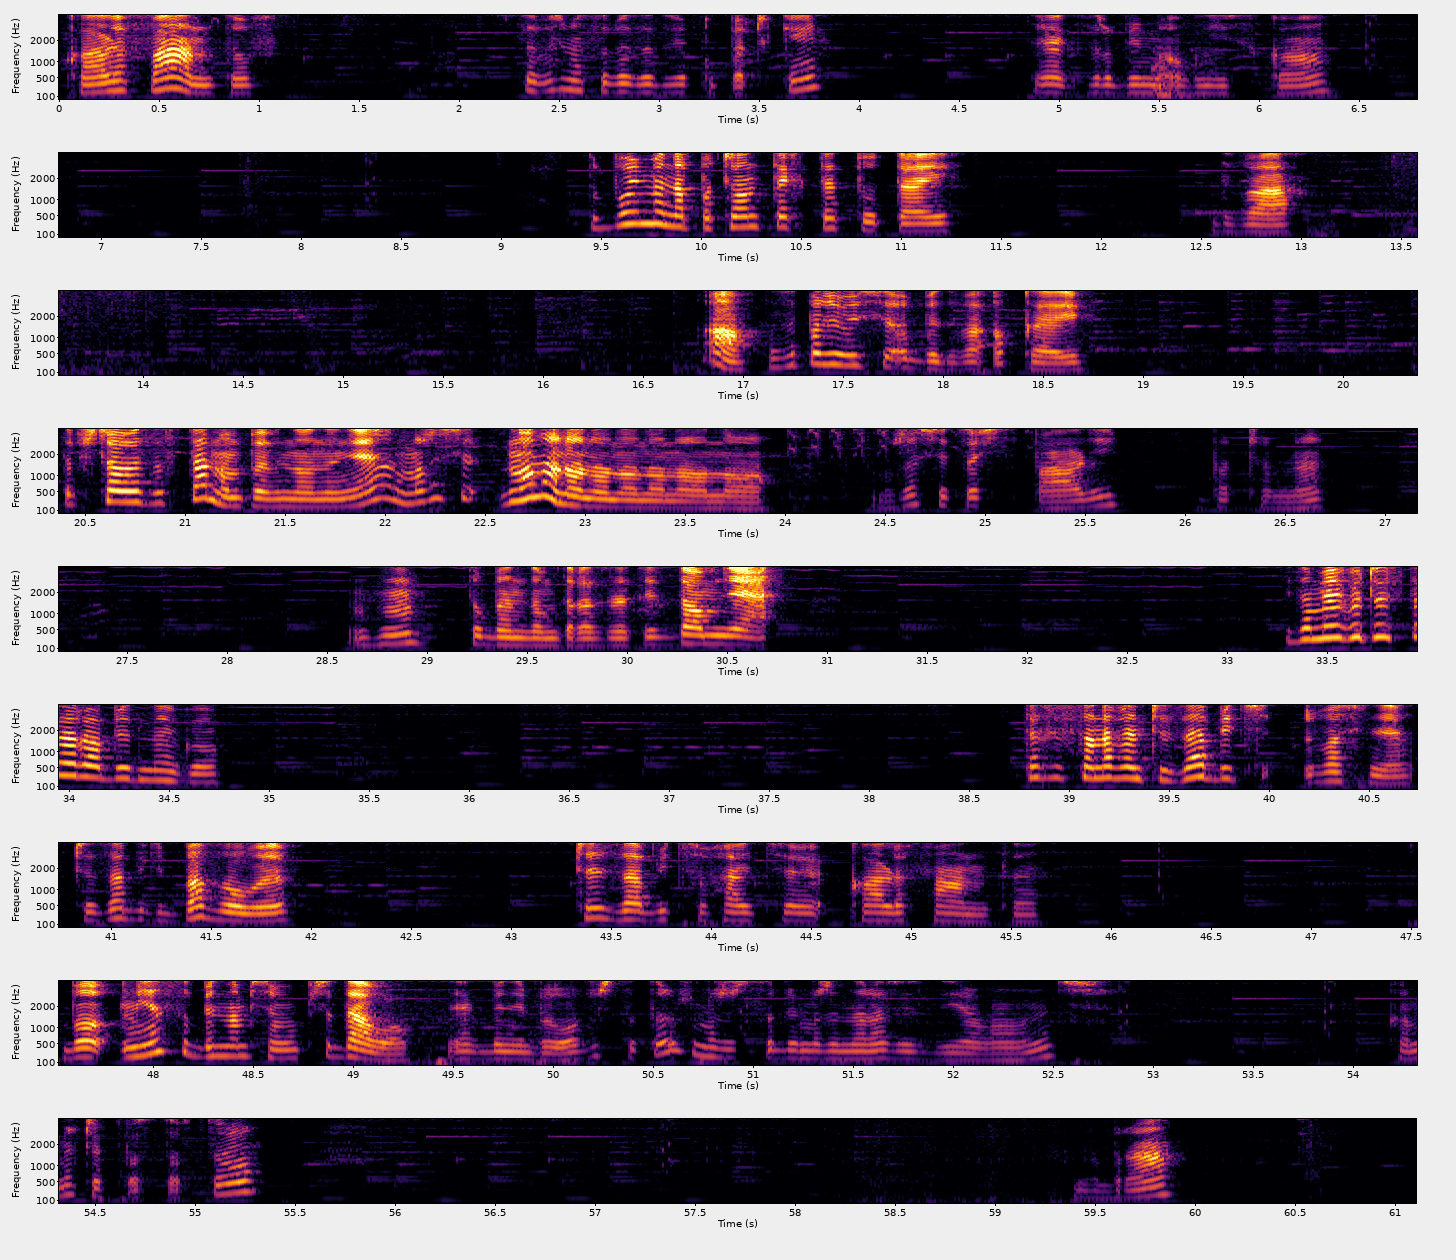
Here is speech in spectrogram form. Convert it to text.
Koalefantów. Co, weźmy sobie za dwie kupeczki. Jak zrobimy ognisko. Spróbujmy na początek te tutaj. Dwa. O, zapaliły się obydwa, okej. Okay. Te pszczoły zostaną pewno, no nie? Może się... No, no, no, no, no, no, no, no. Może się coś spali? Zobaczymy. Mhm, tu będą teraz lecieć do mnie. I do mojego Chestera biednego. Tak się zastanawiam, czy zabić... Właśnie, czy zabić bawoły, czy zabić, słuchajcie, koalefanty. Bo mięso by nam się przydało, jakby nie było. Wiesz co, to już możesz sobie może na razie zdjąć. Kamyczek postaw tu. Dobra.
